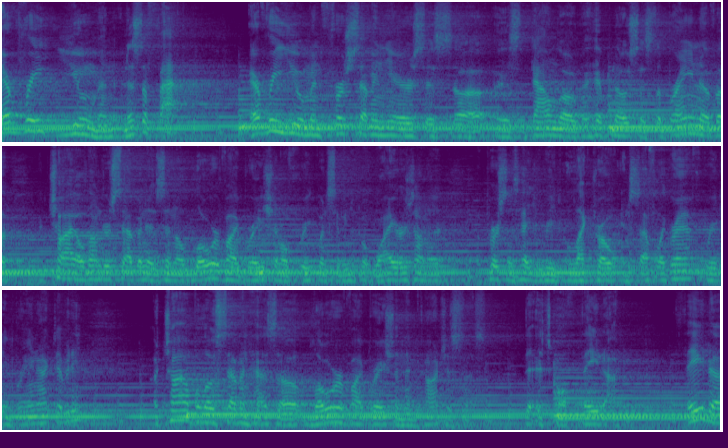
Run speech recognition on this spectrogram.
Every human, and is a fact, every human first seven years is, uh, is download, hypnosis. The brain of a child under seven is in a lower vibrational frequency. When you put wires on a, a person's head, you read electroencephalograph, reading brain activity. A child below seven has a lower vibration than consciousness. It's called theta. Theta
